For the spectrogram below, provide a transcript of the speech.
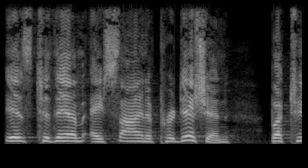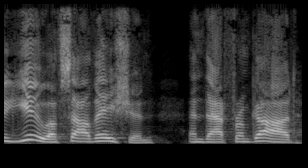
is to them a sign of perdition, but to you of salvation, and that from God.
